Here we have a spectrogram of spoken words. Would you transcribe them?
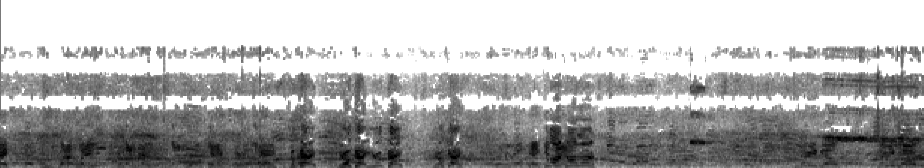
Hey, flat waist. Come on down. You're okay. You're okay. It's okay. You're okay. You're okay. You're okay. You're okay. Get Come on. Connor. There you go. There you go.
